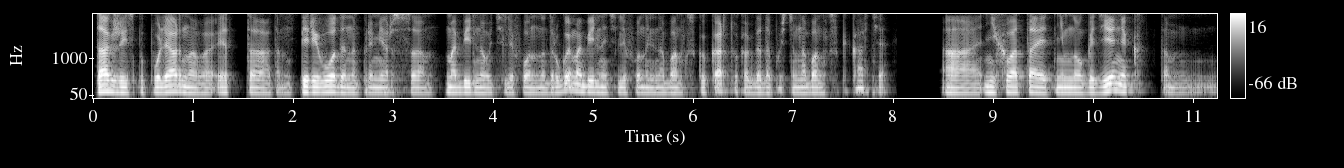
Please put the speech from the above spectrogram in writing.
Также из популярного это там, переводы, например, с мобильного телефона на другой мобильный телефон или на банковскую карту, когда, допустим, на банковской карте а, не хватает немного денег, там,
